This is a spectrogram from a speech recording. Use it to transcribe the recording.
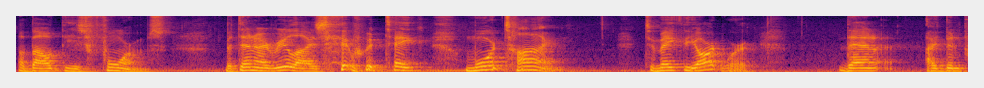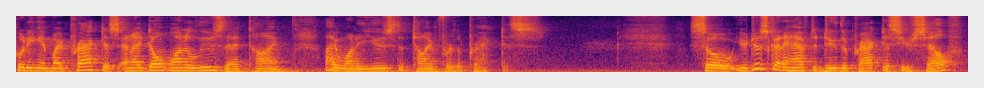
about these forms, but then I realized it would take more time to make the artwork than I've been putting in my practice, and I don't want to lose that time. I want to use the time for the practice. So you're just going to have to do the practice yourself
